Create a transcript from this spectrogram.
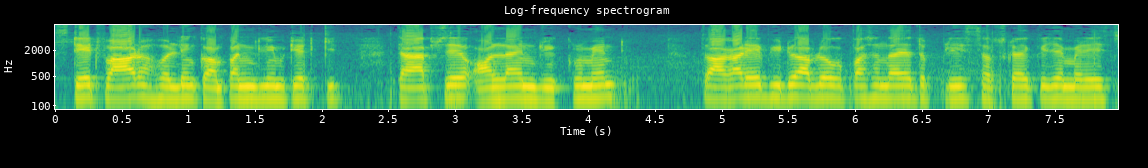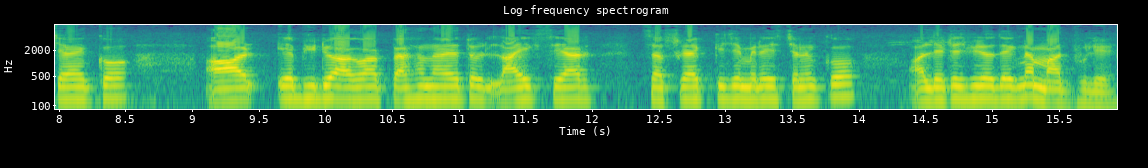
state power holding company limited की तरफ़ से ऑनलाइन रिक्रूटमेंट। तो अगर ये वीडियो आप लोगों को पसंद आए तो प्लीज़ सब्सक्राइब कीजिए मेरे इस चैनल को। और ये वीडियो अगर पसंद आए तो लाइक, शेयर, सब्सक्राइब कीजिए मेरे इस चैनल को। और लेटेस्ट वीडियो देखना मत भूलिए।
